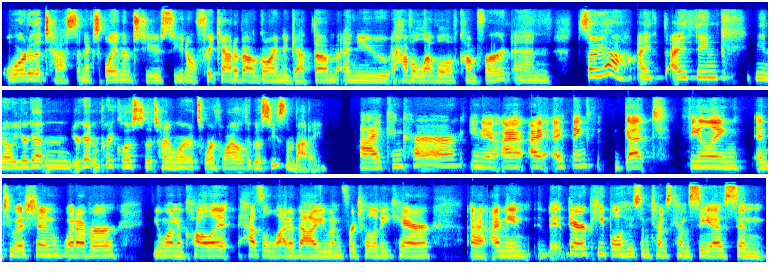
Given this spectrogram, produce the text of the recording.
order the tests and explain them to you so you don't freak out about going to get them and you have a level of comfort. And so yeah i i think you know you're getting you're getting pretty close to the time where it's worthwhile to go see somebody. I concur. You know i i, I think gut feeling intuition whatever you want to call it has a lot of value in fertility care uh, I mean, th- there are people who sometimes come see us and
